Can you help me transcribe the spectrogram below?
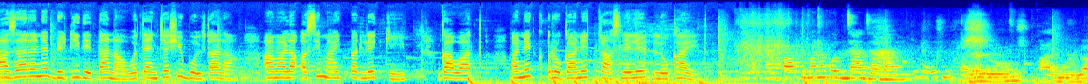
आजाराने भेटी देताना व त्यांच्याशी बोलताना आम्हाला असे माहीत पडले की गावात अनेक रोगाने त्रासलेले लोक आहेत. तुम्हाला कोणता आजार आहे. पाय मोडला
